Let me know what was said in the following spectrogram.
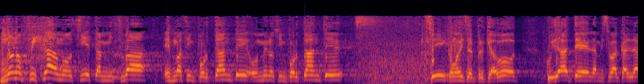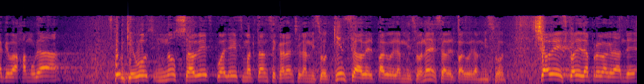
No nos fijamos si esta misvah es más importante o menos importante. Sí, como dice el Perkeabot, cuídate la misvah kalá que va Hamurá, porque vos no sabés cuál es Matan Seharan la misvot. ¿Quién sabe el pago de la misvot? Nadie sabe el pago de la misvot. Ya ves cuál es la prueba grande.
